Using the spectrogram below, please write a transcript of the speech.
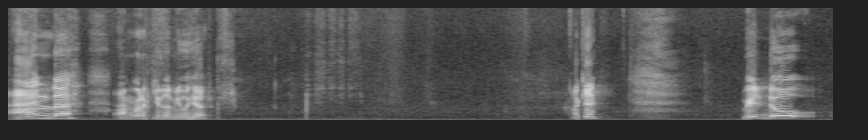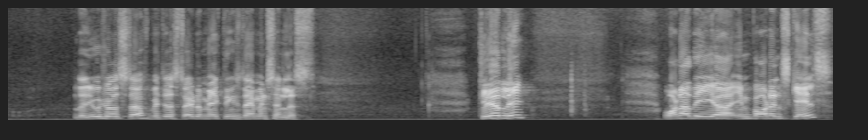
and uh, I am going to keep the mu here okay. We do the usual stuff which is try to make things dimensionless Clearly what are the uh, important scales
